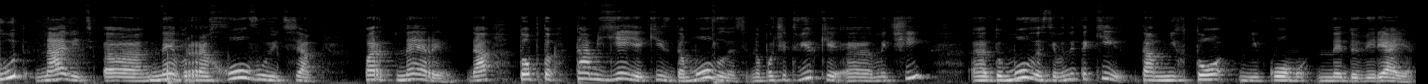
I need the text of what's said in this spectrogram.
Тут навіть е, не враховуються партнери. Да? Тобто там є якісь домовленості, але по четвірки е, мечі е, домовленості, вони такі, там ніхто нікому не довіряє.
